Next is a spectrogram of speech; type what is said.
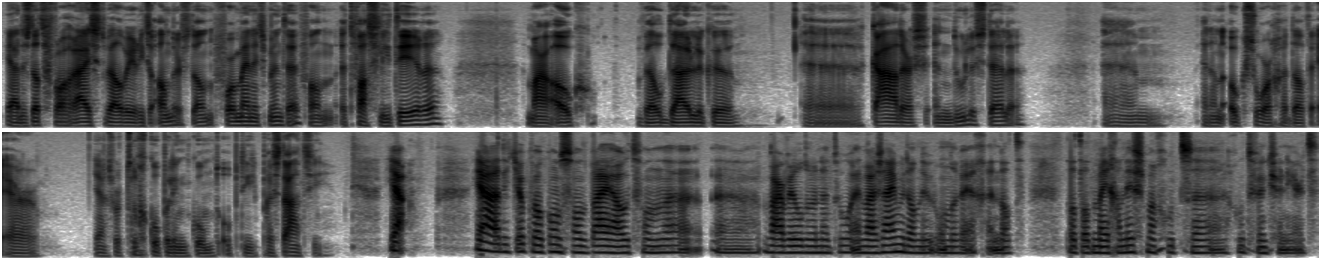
Ja, dus dat vereist wel weer iets anders dan voor management. Hè? Van het faciliteren, maar ook wel duidelijke kaders en doelen stellen. Ehm, en dan ook zorgen dat er ja, een soort terugkoppeling komt op die prestatie. Ja. ja, dat je ook wel constant bijhoudt van eh, eh, waar wilden we naartoe en waar zijn we dan nu onderweg. En dat dat, dat mechanisme goed, eh, goed functioneert.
